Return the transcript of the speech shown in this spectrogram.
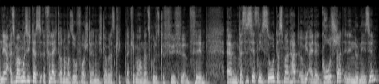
Mm, ja, also man muss sich das vielleicht auch nochmal so vorstellen und ich glaube, das kriegt, da kriegt man auch ein ganz gutes Gefühl für im Film. Ähm, das ist jetzt nicht so, dass man hat irgendwie eine Großstadt in Indonesien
